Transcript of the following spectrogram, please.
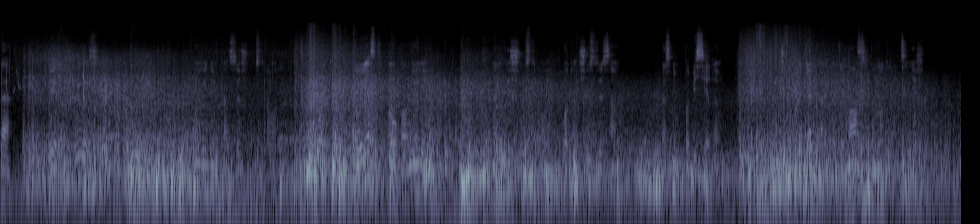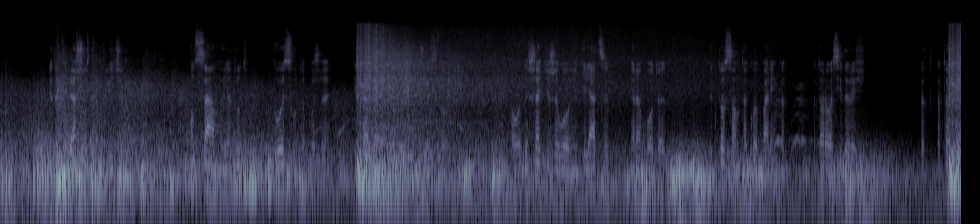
Да, дверь открылась. Мы видим в конце Шустрова. Вот, квест по выполнению найти Шустрова. Вот он, Шустрый сам. Сейчас с ним побеседуем. Что, бродяга, поднимался, давно ты тут сидишь? Это тебя Шустрый кличет? Он самый, я тут двое суток уже. И так далее, уже сдох. А вот дышать тяжело, вентиляция не работает. Ты кто сам такой парень, ко- которого Сидорович, ко- который вниз?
